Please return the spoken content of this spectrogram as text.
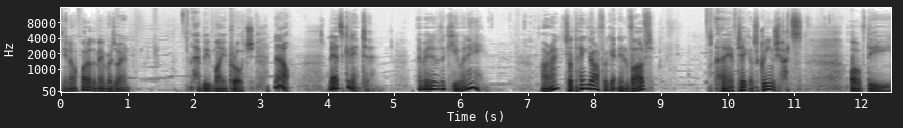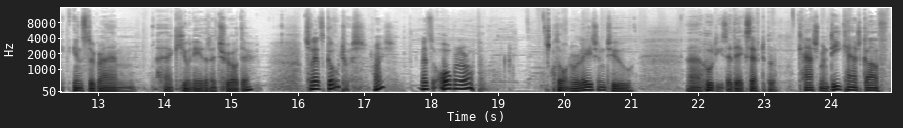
You know, what are the members wearing? That'd be my approach. Now, let's get into a bit of the Q and A. All right. So thank you all for getting involved. And I have taken screenshots of the Instagram uh, Q and A that I threw out there. So let's go to it. Right. Let's open it up. So in relation to uh, hoodies, are they acceptable? Cashman, D Cash Golf.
